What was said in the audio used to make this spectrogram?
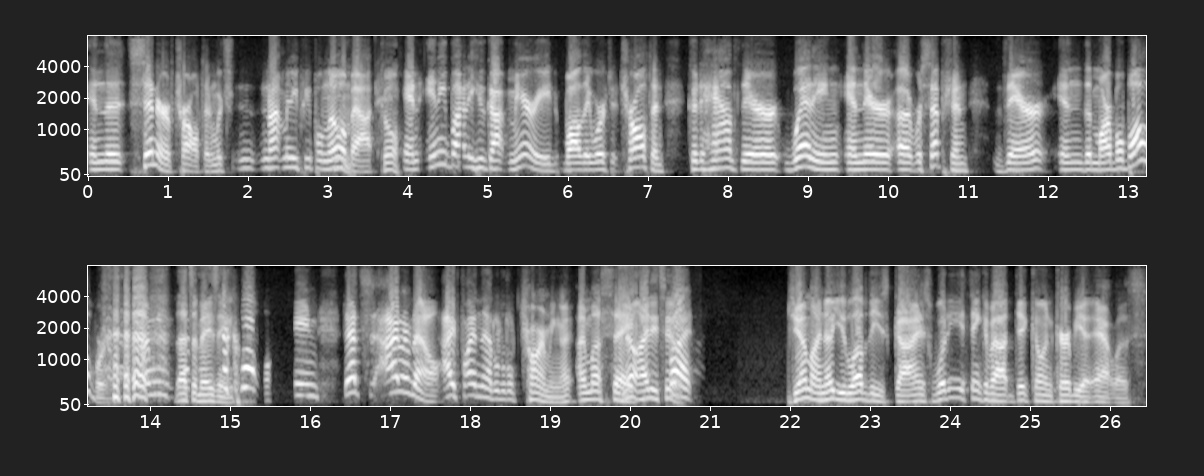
in the center of Charlton, which n- not many people know Hmm. about. Cool. And anybody who got married while they worked at Charlton could have their wedding and their uh, reception there in the marble ballroom. I mean, That's amazing. Cool. I mean, that's I don't know. I find that a little charming. I, I must say. No, I do too. But Jim, I know you love these guys. What do you think about Ditko and Kirby at Atlas?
